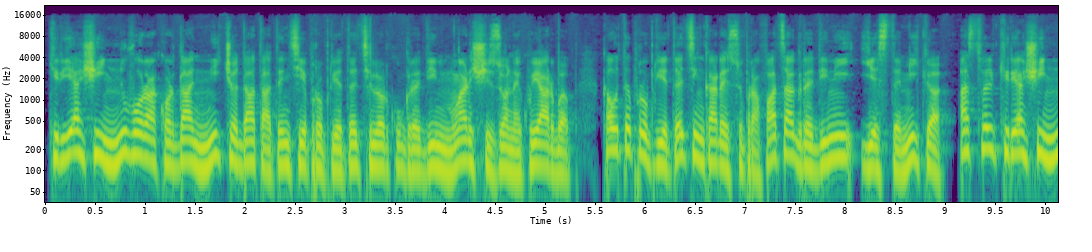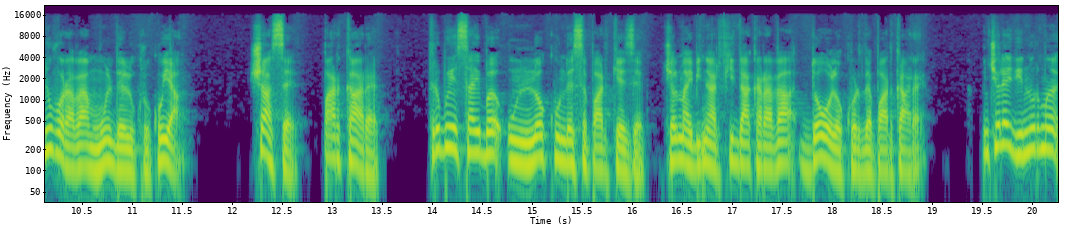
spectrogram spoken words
Chiriașii nu vor acorda niciodată atenție proprietăților cu grădini mari și zone cu iarbă. Caută proprietăți în care suprafața grădinii este mică, astfel chiriașii nu vor avea mult de lucru cu ea. 6. Parcare. Trebuie să aibă un loc unde să parcheze. Cel mai bine ar fi dacă ar avea două locuri de parcare. În cele din urmă,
